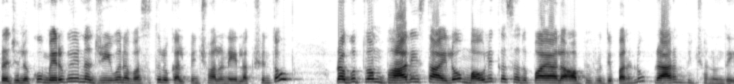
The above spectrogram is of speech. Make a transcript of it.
ప్రజలకు మెరుగైన జీవన వసతులు కల్పించాలనే లక్ష్యంతో ప్రభుత్వం భారీ స్థాయిలో మౌలిక సదుపాయాల అభివృద్ధి పనులు ప్రారంభించనుంది.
